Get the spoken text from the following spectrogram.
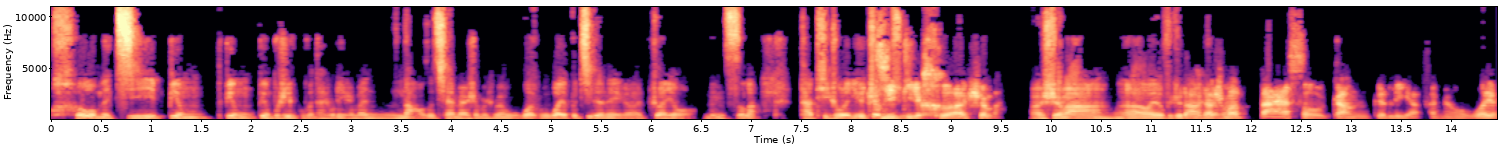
和我们的记忆并并并不是一个部分。他说那什么脑子前面什么什么，我我也不记得那个专有名词了。他提出了一个证据，基底核是吧？啊，是吗？啊，我也不知道叫什么 basal ganglia，反正我也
